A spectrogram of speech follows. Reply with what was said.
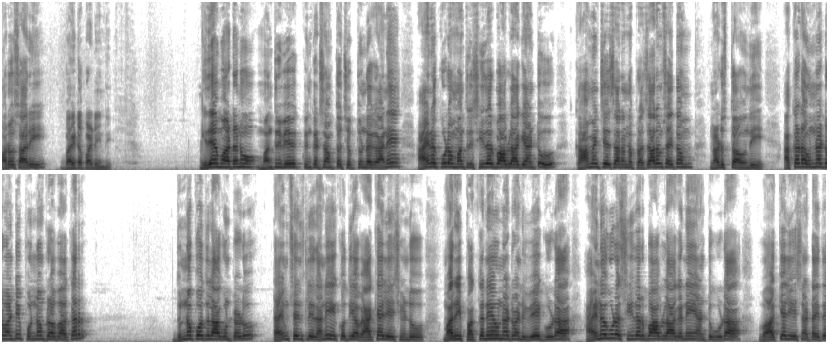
మరోసారి బయటపడింది. ఇదే మాటను మంత్రి వివేక్ వెంకటస్వామితో చెప్తుండగానే ఆయన కూడా మంత్రి శ్రీధర్ బాబు లాగే అంటూ కామెంట్ చేశారన్న ప్రచారం సైతం నడుస్తూ ఉంది. అక్కడ ఉన్నటువంటి పున్నం ప్రభాకర్ దున్నపోతులాగుంటాడు టైం సెన్స్ లేదని కొద్దిగా వ్యాఖ్యలు చేసిండు. మరి పక్కనే ఉన్నటువంటి వివేక్ కూడా ఆయన కూడా శ్రీధర్ బాబు లాగానే అంటూ కూడా వ్యాఖ్యలు చేసినట్టయితే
